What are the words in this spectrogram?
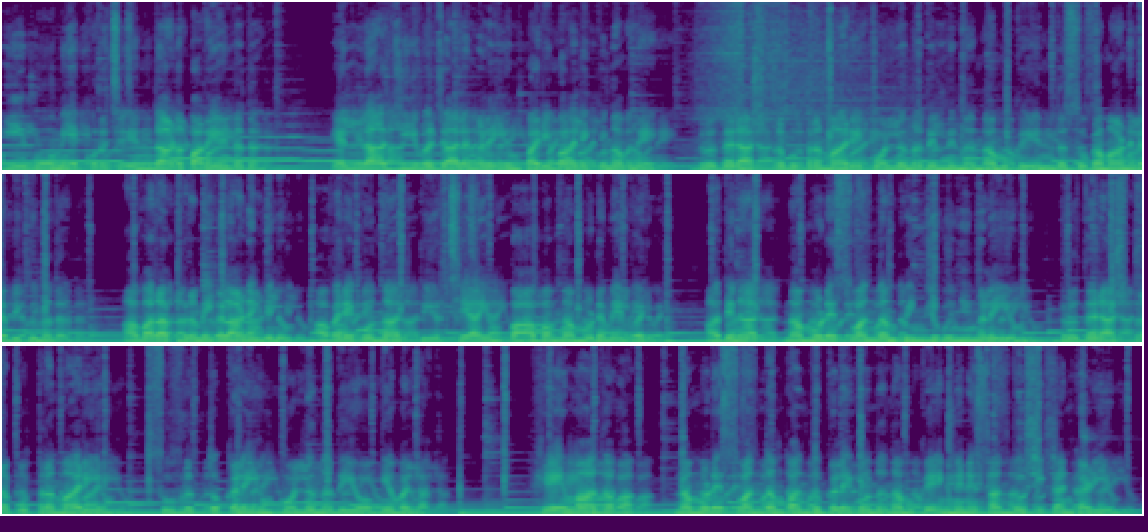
ഈ ഭൂമിയെക്കുറിച്ച് എന്താണ് പറയേണ്ടത്? എല്ലാ ജീവജാലങ്ങളെയും പരിപാലിക്കുന്നവനെ ധൃതരാഷ്ട്രപുത്രന്മാരെ കൊല്ലുന്നതിൽ നിന്ന് നമുക്ക് എന്ത് സുഖമാണ് ലഭിക്കുന്നത്? അവർ അക്രമികളാണെങ്കിലും അവരെ കൊന്നാൽ തീർച്ചയായും പാപം നമ്മുടെ മേൽ വരും. അതിനാൽ നമ്മുടെ സ്വന്തം പിഞ്ചുകുഞ്ഞുങ്ങളെയും ധൃതരാഷ്ട്രപുത്രന്മാരെയും സുഹൃത്തുക്കളെയും കൊല്ലുന്നത് യോഗ്യമല്ല. ഹേ മാധവ നമ്മുടെ സ്വന്തം ബന്ധുക്കളെ കൊന്ന് നമുക്ക് എങ്ങനെ സന്തോഷിക്കാൻ കഴിയും?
